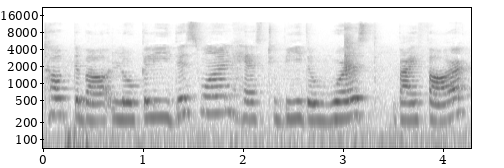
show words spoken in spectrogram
talked about locally, this one has to be the worst by far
